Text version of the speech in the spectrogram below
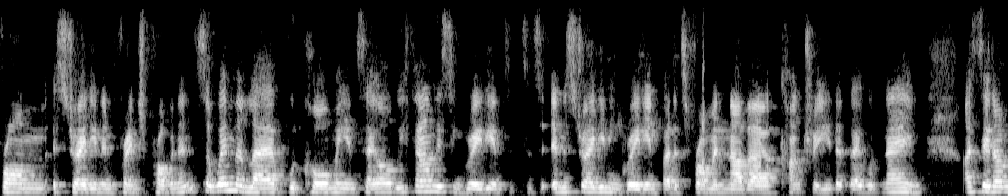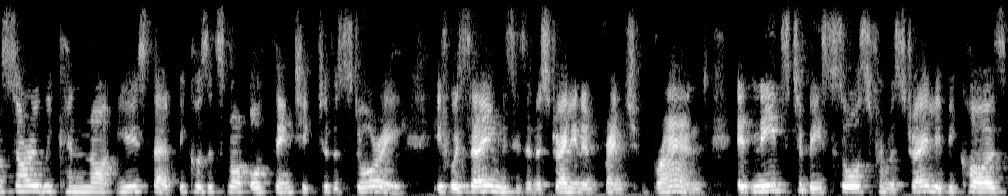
from Australian and French provenance. So when the lab would call me and say, "Oh, we found this ingredient. It's an Australian ingredient, but it's from another country that they would name," I said, "I'm sorry, we cannot use that because it's not authentic to the story. If we're saying this is an Australian and French brand, it needs to be sourced from Australia because."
